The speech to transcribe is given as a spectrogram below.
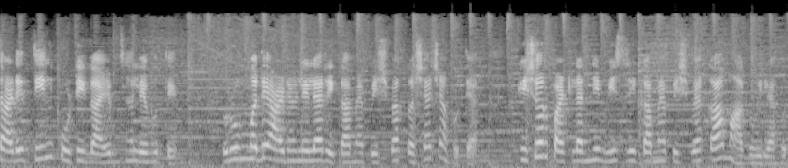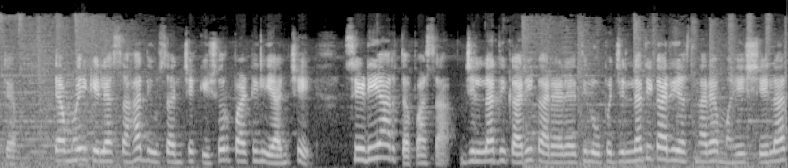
साडेतीन कोटी गायब झाले होते. रूममध्ये आढळलेल्या रिकाम्या पिशव्या कशाच्या होत्या? किशोर पाटलांनी वीस रिकाम्या पिशव्या का मागविल्या होत्या? त्यामुळे गेल्या सहा दिवसांचे किशोर पाटील यांचे सीडीआर तपासा. जिल्हाधिकारी कार्यालयातील उपजिल्हाधिकारी असणाऱ्या महेश शेलार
